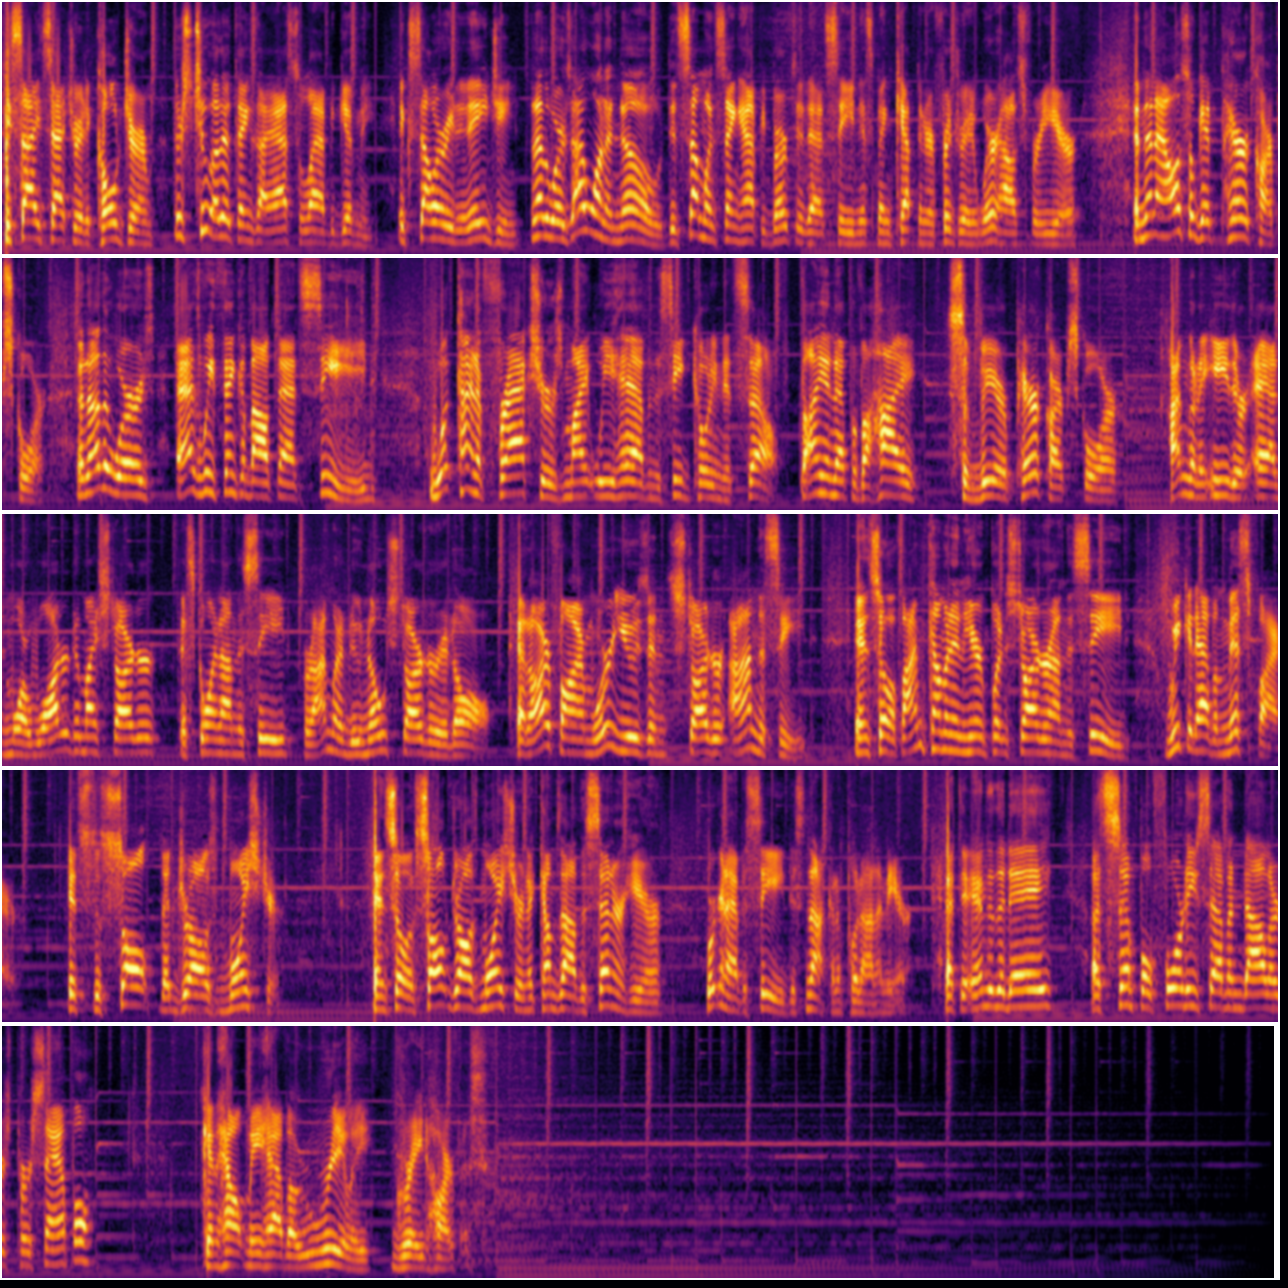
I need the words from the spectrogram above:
Besides saturated cold germ, there's two other things I asked the lab to give me accelerated aging. In other words, I want to know, did someone sing happy birthday to that seed and it's been kept in a refrigerated warehouse for a year? And then I also get pericarp score. In other words, as we think about that seed, what kind of fractures might we have in the seed coating itself? If I end up with a high severe pericarp score, I'm going to either add more water to my starter that's going on the seed or I'm going to do no starter at all. At our farm, we're using starter on the seed. And so if I'm coming in here and putting starter on the seed, we could have a misfire. It's the salt that draws moisture. And so if salt draws moisture and it comes out of the center here, we're going to have a seed that's not going to put on an ear. At the end of the day, a simple $47 per sample can help me have a really great harvest.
